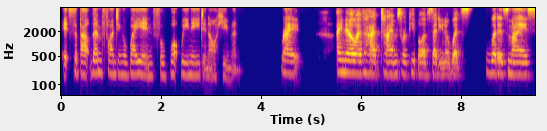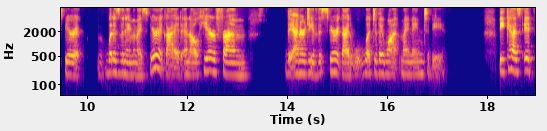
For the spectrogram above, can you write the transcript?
It's about them finding a way in for what we need in our human. Right. I know I've had times where people have said, you know, what's what is my spirit? What is the name of my spirit guide? And I'll hear from the energy of the spirit guide, what do they want my name to be? Because it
